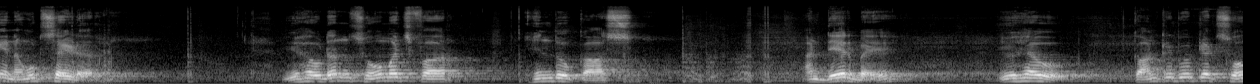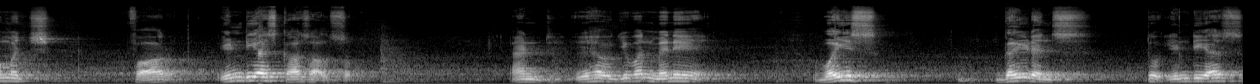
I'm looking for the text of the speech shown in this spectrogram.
an outsider, you have done so much for Hindu cause, and thereby you have contributed so much for India's cause also. And you have given many wise guidance to India's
